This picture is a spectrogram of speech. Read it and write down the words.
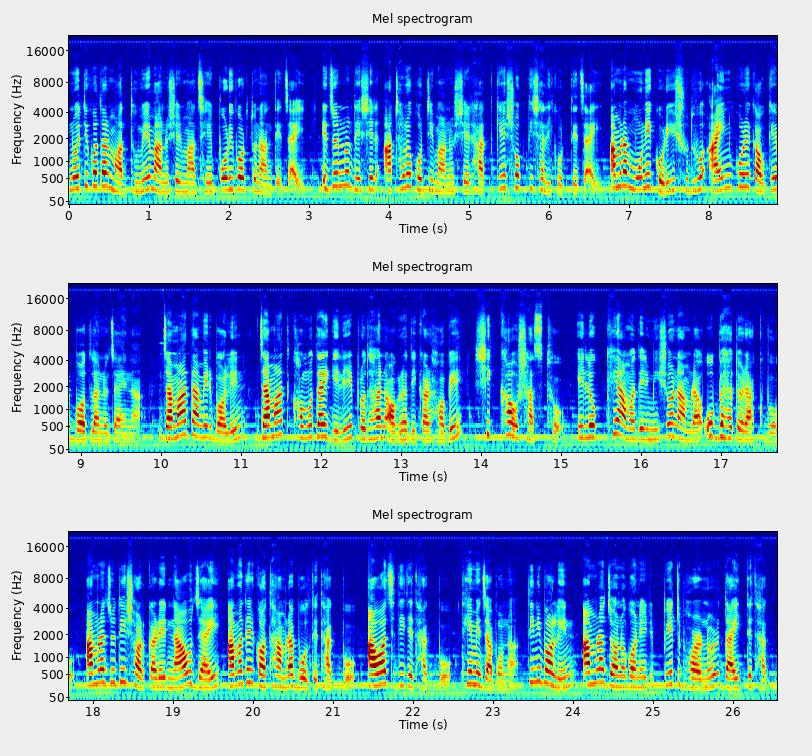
নৈতিকতার মাধ্যমে মানুষের মাঝে পরিবর্তন আনতে চাই। এজন্য দেশের আঠারো কোটি মানুষের হাতকে শক্তিশালী করতে চাই। আমরা মনে করি শুধু আইন করে কাউকে বদলানো যায় না। জামাত আমির বলেন, জামাত ক্ষমতায় গেলে প্রধান অগ্রাধিকার হবে শিক্ষা ও স্বাস্থ্য। এই লক্ষ্যে আমাদের মিশন আমরা অব্যাহত রাখব। আমরা যদি সরকারে নাও যাই, আমাদের কথা আমরা বলতে থাকব, আওয়াজ দিতে থাকব, থেমে যাব না। তিনি বলেন, আমরা জনগণের পেট ভরানোর দায়িত্বে থাকব।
